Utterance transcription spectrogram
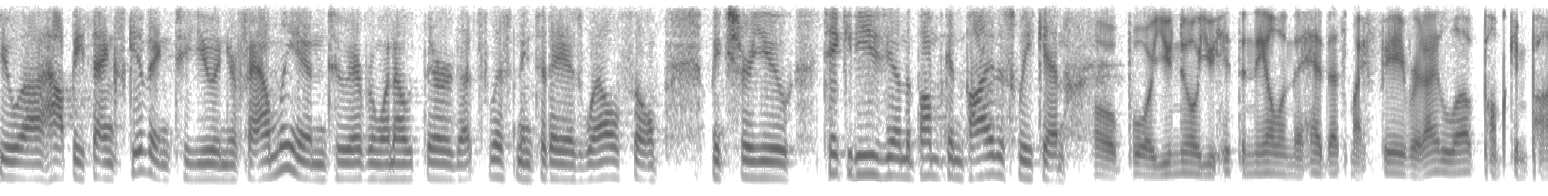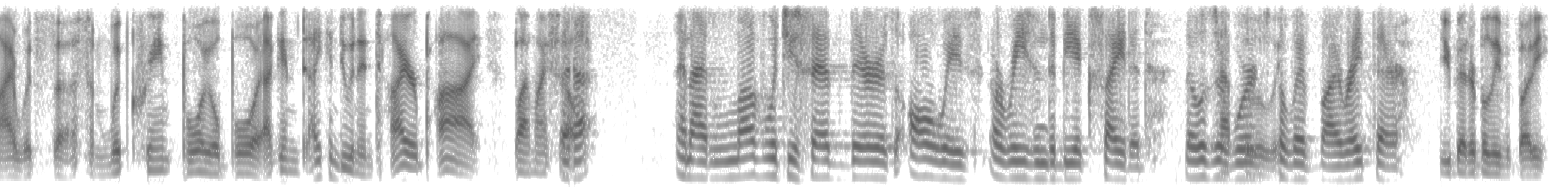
you a happy Thanksgiving to you and your family and to everyone out there that's listening today as well. So make sure you take it easy on the pumpkin pie this weekend. Oh boy, you know you hit the nail on the head. That's my favorite. I love pumpkin pie with uh, some whipped cream. Boy, oh boy, I can I can do an entire pie by myself. And I love what you said. There is always a reason to be excited. Those are Absolutely. words to live by right there. You better believe it, buddy.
